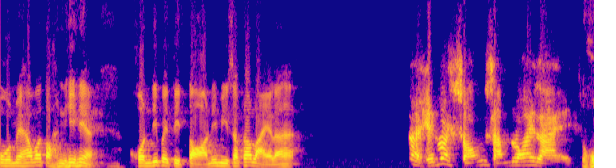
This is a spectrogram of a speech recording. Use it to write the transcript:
มูลไหมครับว่าตอนนี้เนี่ย คนที่ไปติดต่อนี่มีสักเท่าไหร่แล้วฮะเห็นว่าสองสามร้อยลายโอ้โห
